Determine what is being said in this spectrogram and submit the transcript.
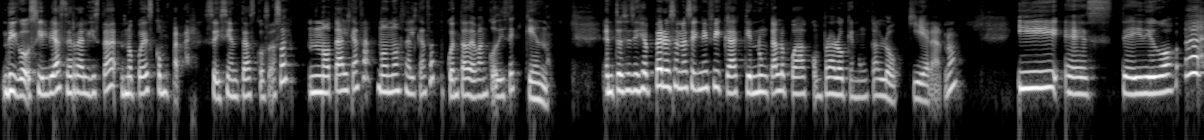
digo, Silvia, ser realista, no puedes comparar 600 cosas hoy. No te alcanza, no nos alcanza, tu cuenta de banco dice que no. Entonces dije, pero eso no significa que nunca lo pueda comprar o que nunca lo quiera, ¿no? Y este, y digo, ah,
